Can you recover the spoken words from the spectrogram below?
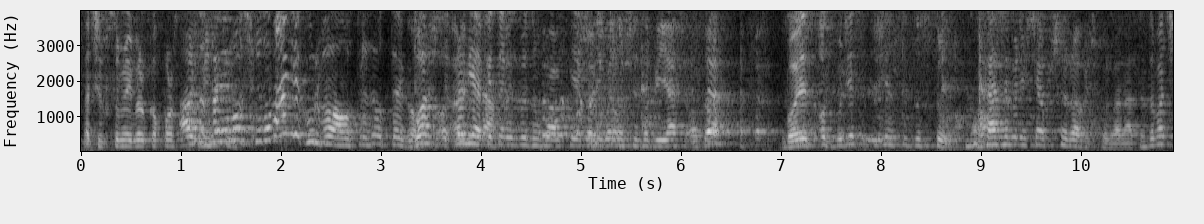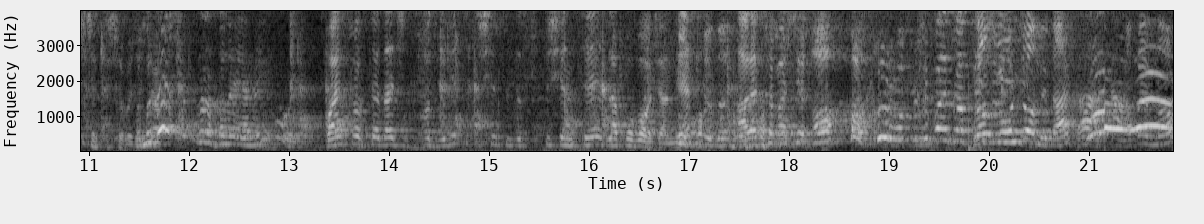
Znaczy w sumie Wielkopolsce... Ale dostaniemy odszkodowanie kurwa od, od tego, Właśnie, od ale premiera. jakie teraz będą walki, jak oni będą się zabijać o to? Bo jest od 20 tysięcy do 100. Każdy będzie chciał przerobić kurwa na tym. Zobaczycie co się będzie My działo. też jak zaraz zalejemy i chuj. Państwo chce dać od 20 tysięcy do 100 tysięcy dla powodzian, nie? Ale trzeba się... O, o kurwa, proszę Państwa, Prąd proszę wyłączony, tak? Na pewno.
